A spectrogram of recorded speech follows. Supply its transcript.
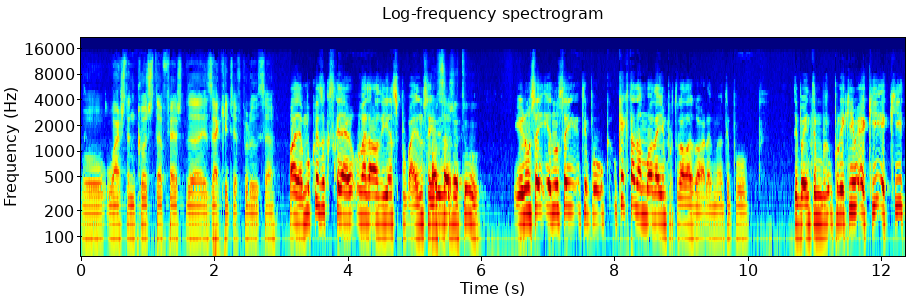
O, o Ashton Kutcher fez de executive producer. Olha, uma coisa que se calhar vai dar audiência por eu não sei. Ou seja, tu. Eu não sei, eu não sei, tipo, o que- o que é que está na moda aí em Portugal agora, meu? Tipo, tipo em termos, porque aqui, aqui, aqui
